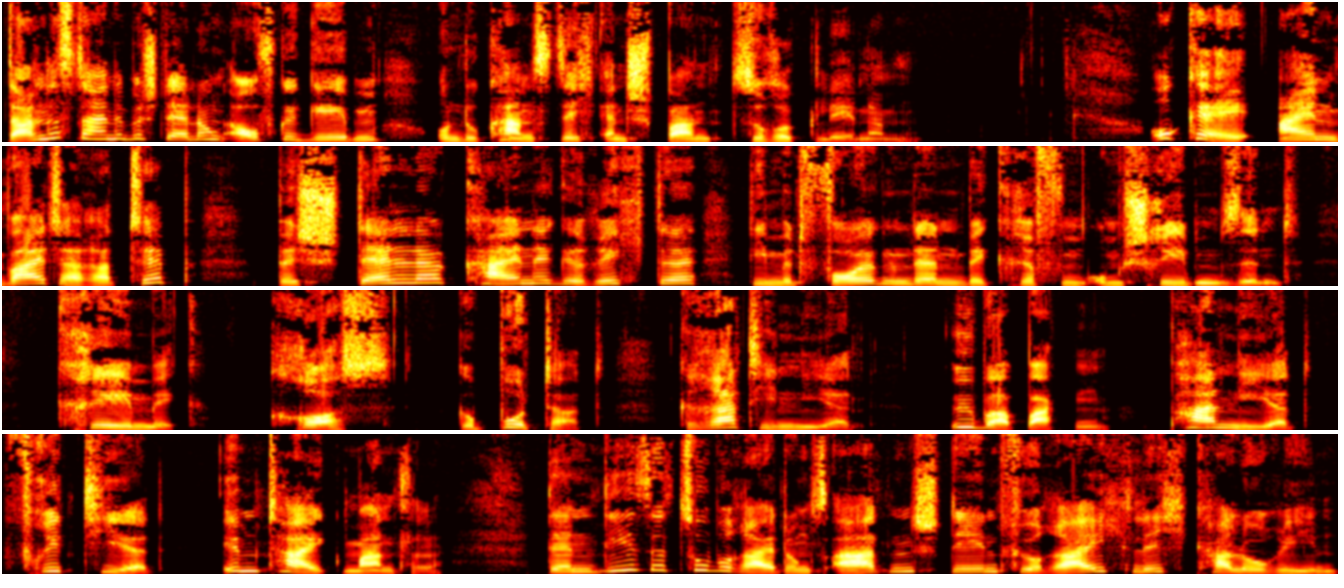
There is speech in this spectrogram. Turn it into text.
dann ist deine Bestellung aufgegeben und du kannst dich entspannt zurücklehnen. Okay, ein weiterer Tipp. Bestelle keine Gerichte, die mit folgenden Begriffen umschrieben sind. Cremig, kross, gebuttert, gratiniert, überbacken, paniert, frittiert, im Teigmantel. Denn diese Zubereitungsarten stehen für reichlich Kalorien.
